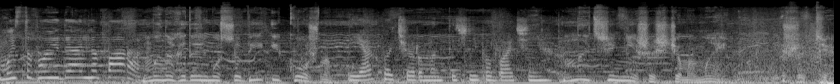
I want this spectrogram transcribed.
Ми з тобою ідеальна пара. Ми нагадаємо собі і кожному Я хочу романтичні побачення. найцінніше, що ми маємо життя.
